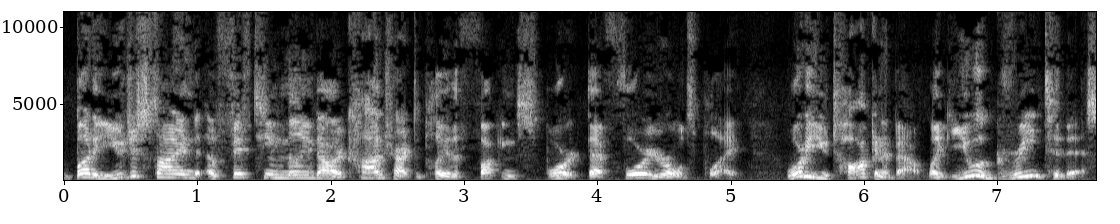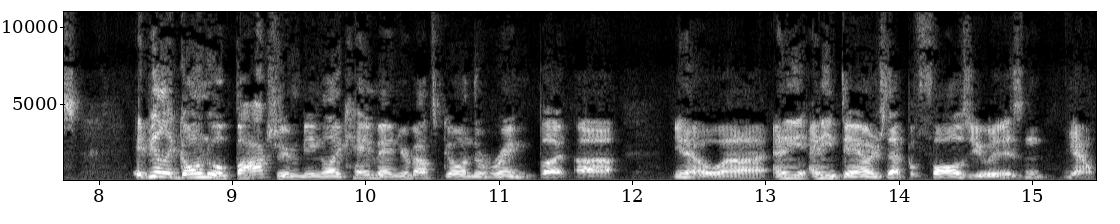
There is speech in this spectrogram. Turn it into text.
buddy, you just signed a $15 million contract to play the fucking sport that four year olds play. What are you talking about? Like, you agreed to this. It'd be like going to a boxer and being like, hey, man, you're about to go in the ring, but, uh, you know, uh, any any damage that befalls you isn't, you know,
